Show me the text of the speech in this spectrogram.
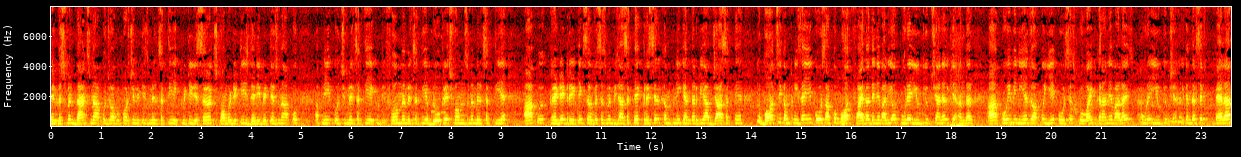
इन्वेस्टमेंट बैंक्स में आपको जॉब अपॉर्चुनिटीज़ मिल सकती है, इक्विटी रिसर्च, कॉमोडिटीज़, डेरिवेटिव्स में आपको अपनी कुछ मिल सकती है, इक्विटी फर्म में मिल सकती है, ब्रोकरेज फर्म्स में मिल सकती है। आप क्रेडिट रेटिंग सर्विसेज़ में भी जा सकते हैं, क्रिसिल कंपनी के अंदर भी आप जा सकते हैं। तो बहुत सी कंपनीज़ हैं, ये कोर्स आपको बहुत फ़ायदा देने वाली है और पूरे यूट्यूब चैनल के अंदर आप कोई भी नहीं है जो आपको ये कोर्सेज प्रोवाइड कराने वाला है। पूरे यूट्यूब चैनल के अंदर सिर्फ़ पहला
